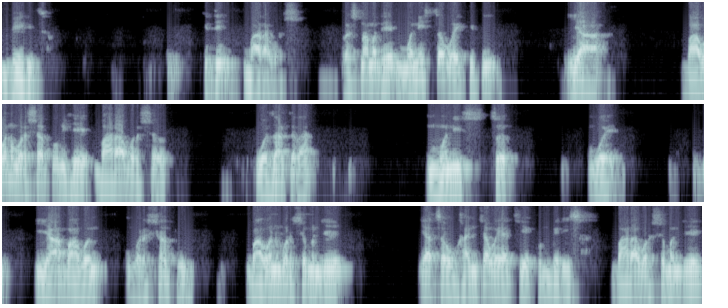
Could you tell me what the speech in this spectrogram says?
बेरीज? किती? बारा वर्ष. प्रश्नामध्ये मनीषचं वय किती? या बावन वर्षातून हे बारा वर्ष वजा करा. मनीषचं वय या बावन वर्षातून बावन वर्ष म्हणजे या चौघांच्या वयाची एकूण बेरीज. बारा वर्ष म्हणजे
